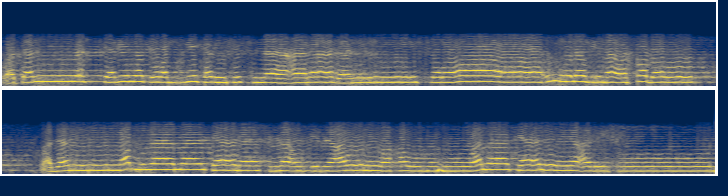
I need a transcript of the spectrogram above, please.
وتمت كلمة ربك الحسنى على بني إسرائيل بما صبروا ودمرنا ما كان يسمع فرعون وقومه وما كانوا يعرفون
